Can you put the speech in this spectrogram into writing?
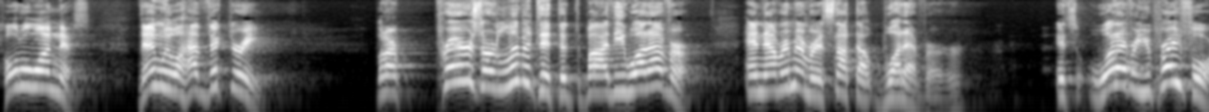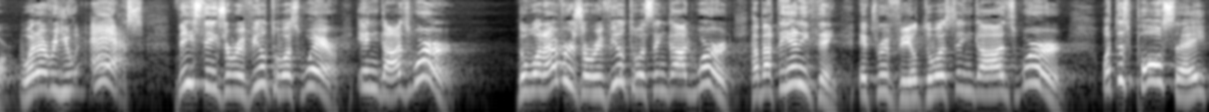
Total oneness. Then we will have victory. But our prayers are limited by the whatever. And now remember, it's not the whatever. It's whatever you pray for, whatever you ask. These things are revealed to us where? In God's Word. The whatevers are revealed to us in God's word. How about the anything? It's revealed to us in God's word. What does Paul say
